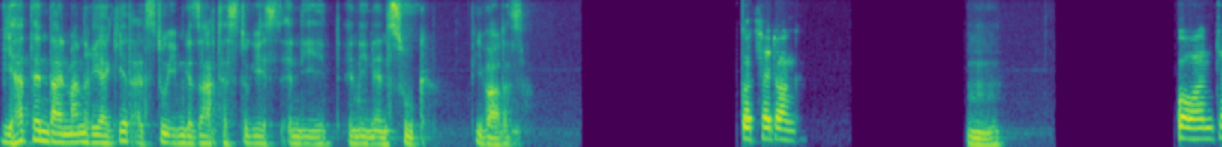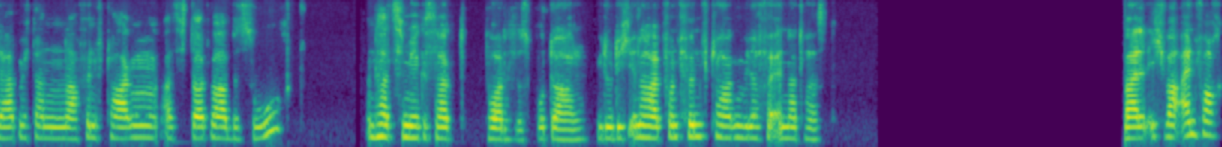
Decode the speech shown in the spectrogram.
wie hat denn dein Mann reagiert, als du ihm gesagt hast, du gehst in, die, in den Entzug? Wie war das? Gott sei Dank. Mhm. Und der hat mich dann nach fünf Tagen, als ich dort war, besucht und hat zu mir gesagt, boah, das ist brutal, wie du dich innerhalb von fünf Tagen wieder verändert hast. Weil ich war einfach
